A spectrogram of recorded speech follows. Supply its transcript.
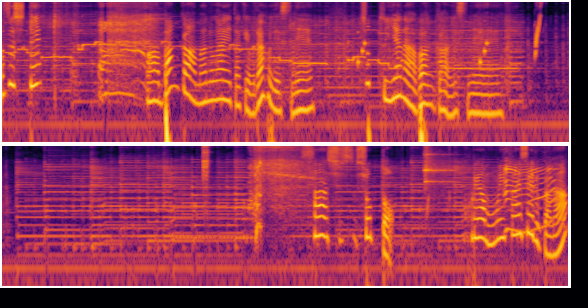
外して？あバンカーは免れたけどラフですね。ちょっと嫌なバンカーですね。さあシ、ショット。これは盛り返せるかな？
